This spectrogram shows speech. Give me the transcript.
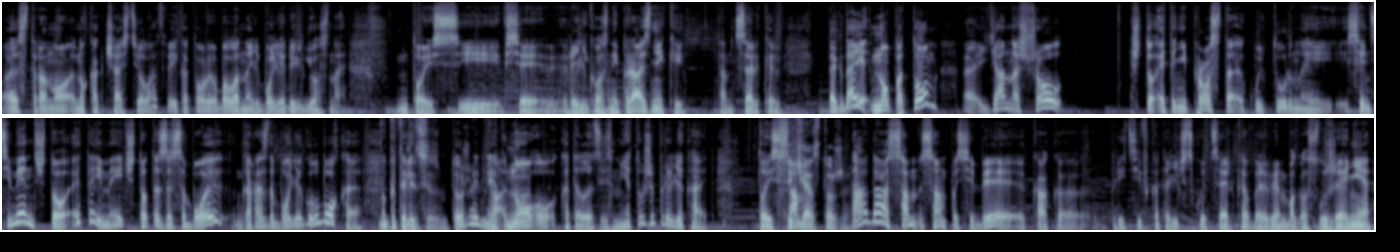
э, страна, ну, как частью Латвии, которая была наиболее религиозная. То есть и все религиозные праздники, там церковь далее. Но потом э, я нашел что это не просто культурный сентимент, что это имеет что-то за собой гораздо более глубокое. Но католицизм тоже имеет? Да, но католицизм меня тоже привлекает. То есть Сейчас сам, тоже? Да, да, сам, сам по себе, как э, прийти в католическую церковь во время богослужения,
